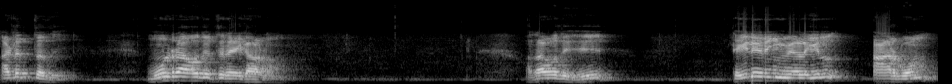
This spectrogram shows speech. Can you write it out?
அடுத்தது மூன்றாவது திரைகாணம் அதாவது டெய்லரிங் வேலையில் ஆர்வம்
